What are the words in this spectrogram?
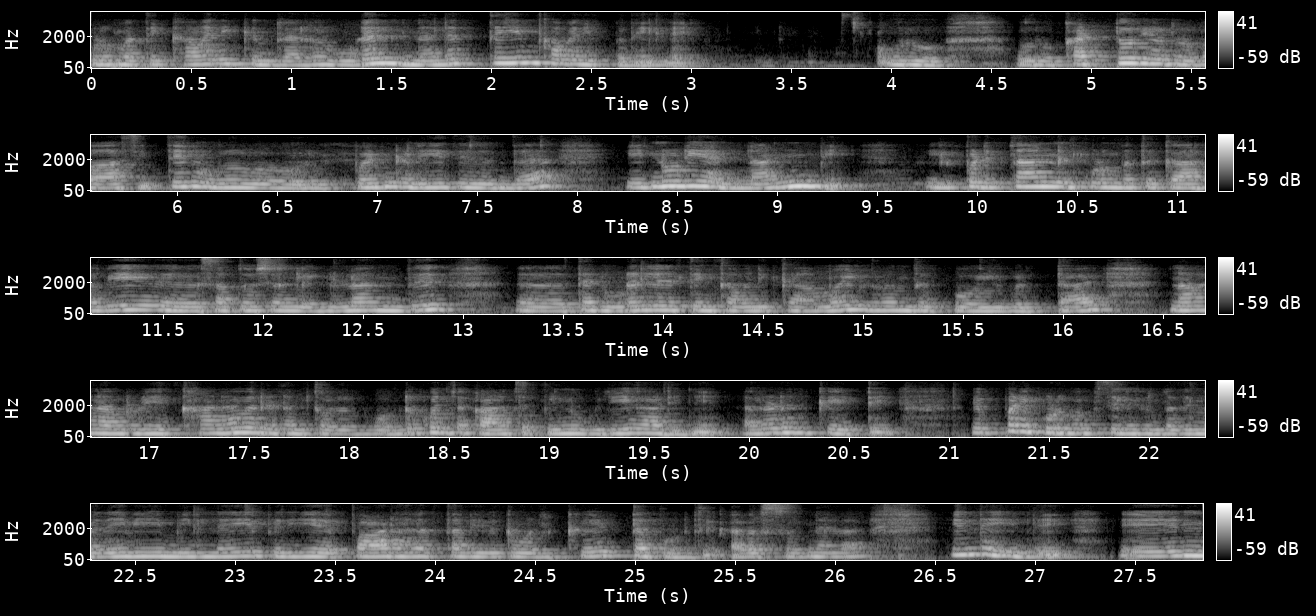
குடும்பத்தை கவனிக்கின்றார்கள். உடல் நலத்தையும் கவனிப்பதில்லை. ஒரு ஒரு கட்டுரை ஒன்று வாசித்தேன். ஒரு ஒரு பெண் எழுதியிருந்த என்னுடைய நண்பி இப்படித்தான் குடும்பத்துக்காகவே சந்தோஷங்களை இழந்து தன் உடல்நலத்தையும் கவனிக்காமல் இழந்து போய்விட்டால் நான் அவருடைய கணவரிடம் தொடர்பு கொண்டு கொஞ்ச காலத்து பின் உரையாடினேன். அவரிடம் கேட்டேன் எப்படி குடும்பம் செல்கின்றது மனைவியும் இல்லை பெரிய பாடகத்தான் இருக்கும் என்று கேட்ட பொழுது அவர் சொன்னார் இல்லை இல்லை என்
